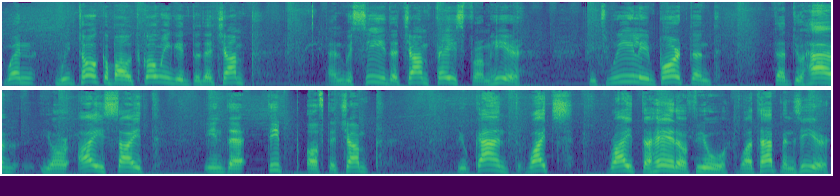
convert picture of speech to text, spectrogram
When we talk about going into the jump and we see the jump face from here, it's really important that you have your eyesight in the tip of the jump. You can't watch right ahead of you what happens here.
